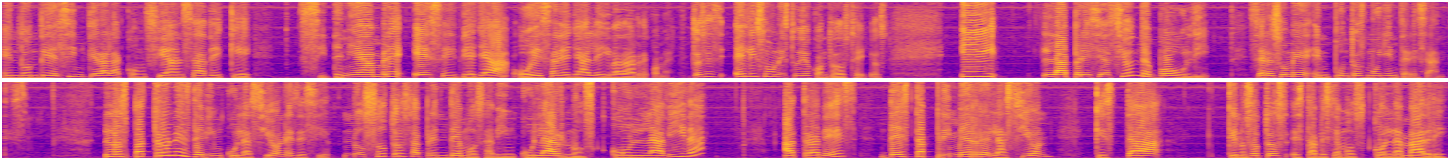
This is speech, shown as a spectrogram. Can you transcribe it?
en donde él sintiera la confianza de que si tenía hambre, ese de allá o esa de allá le iba a dar de comer. Entonces, él hizo un estudio con todos ellos. Y la apreciación de Bowley se resume en puntos muy interesantes. Los patrones de vinculación, es decir, nosotros aprendemos a vincularnos con la vida a través de esta primer relación que está que nosotros establecemos con la madre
